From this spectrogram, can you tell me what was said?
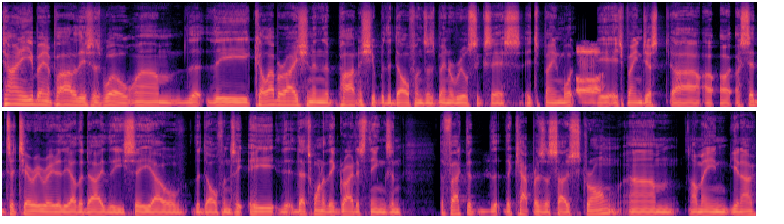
Tony, you've been a part of this as well. Um, the the collaboration and the partnership with the Dolphins has been a real success. It's been what Oh. yeah, it's been just. Uh, I, I said to Terry Reader the other day, the CEO of the Dolphins, he, he that's one of their greatest things, and the fact that the, the Capras are so strong. Um, I mean, you know.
